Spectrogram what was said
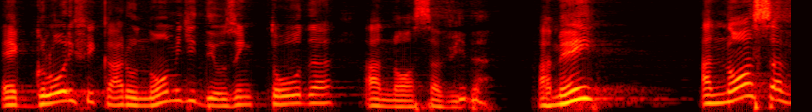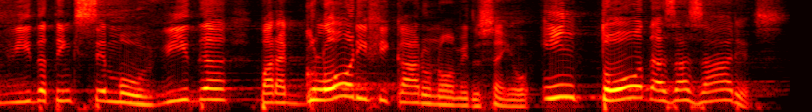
é glorificar o nome de Deus em toda a nossa vida. Amém? A nossa vida tem que ser movida para glorificar o nome do Senhor em todas as áreas.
